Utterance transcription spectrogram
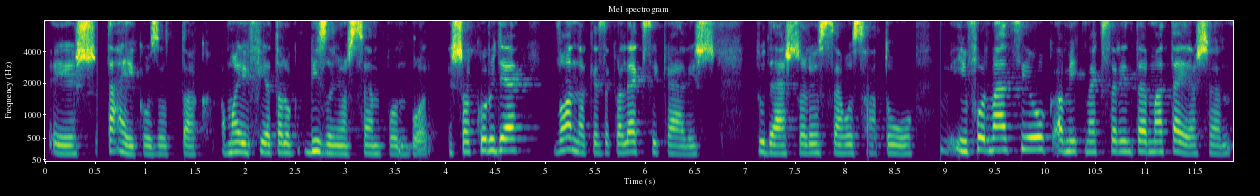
és tájékozottak a mai fiatalok bizonyos szempontból. És akkor ugye vannak ezek a lexikális tudással összehozható információk, amik meg szerintem már teljesen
